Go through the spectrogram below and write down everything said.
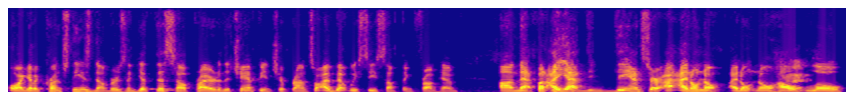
oh, I got to crunch these numbers and get this out prior to the championship round. So I bet we see something from him on that. But I yeah, the, the answer I, I, don't know. I don't know how low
